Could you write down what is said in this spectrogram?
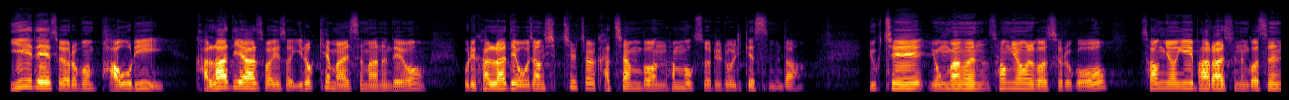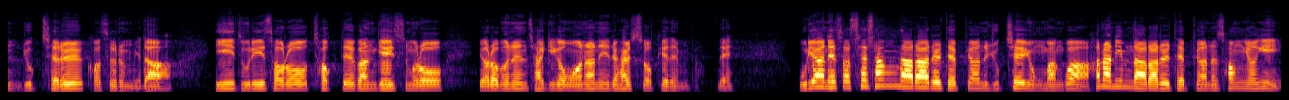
이에 대해서 여러분 바울이 갈라디아서에서 이렇게 말씀하는데요. 우리 갈라디아 5장 17절 같이 한번 한 목소리로 읽겠습니다. 육체의 욕망은 성령을 거스르고 성령이 바라시는 것은 육체를 거스릅니다. 이 둘이 서로 적대 관계에 있으므로 여러분은 자기가 원하는 일을 할 수 없게 됩니다. 네. 우리 안에서 세상 나라를 대표하는 육체의 욕망과 하나님 나라를 대표하는 성령이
